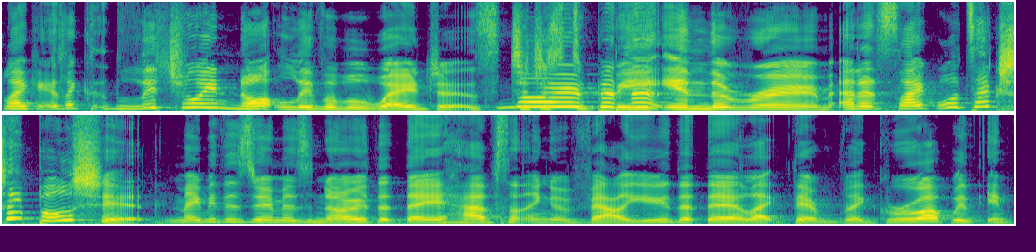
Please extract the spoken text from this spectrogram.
Like, like literally not livable wages to No, just to be the- in the room. And it's like, well, it's actually bullshit. Maybe the Zoomers know that they have something of value, that they're like they they grew up with in,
